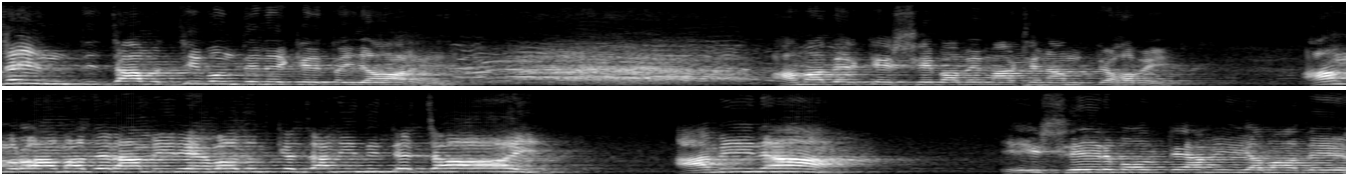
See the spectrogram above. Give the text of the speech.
जीन- जाब- জীবন দিনে के लिए तैयार हैं আমাদেরকে সেভাবে মাঠে নামতে হবে আমরা আমাদের আমির হেফাজতকে জানিয়ে দিতে চাই আমি না এই শের বলতে আমি আমাদের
